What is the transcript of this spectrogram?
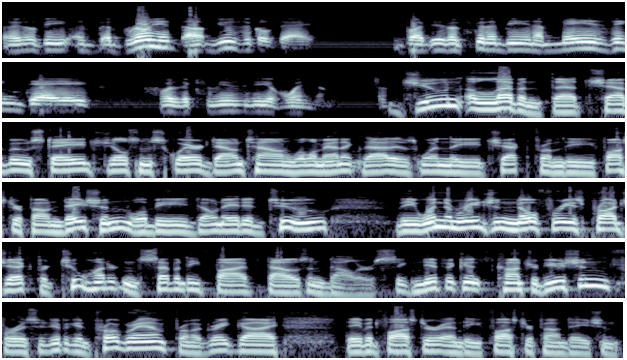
it'll be a, a brilliant uh, musical day, but it's going to be an amazing day for the community of Windham. June 11th at Shaboo Stage, Gilson Square, downtown Willimantic. That is when the check from the Foster Foundation will be donated to the Windham Region No Freeze project for $275,000. Significant contribution for a significant program from a great guy, David Foster and the Foster Foundation.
